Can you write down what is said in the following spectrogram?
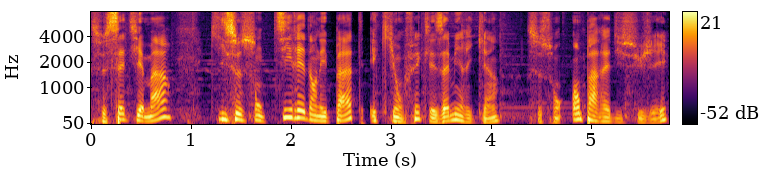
ce septième art, qui se sont tirés dans les pattes et qui ont fait que les Américains se sont emparés du sujet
